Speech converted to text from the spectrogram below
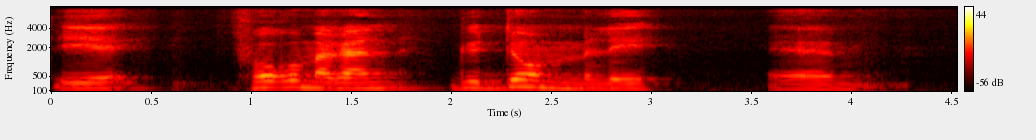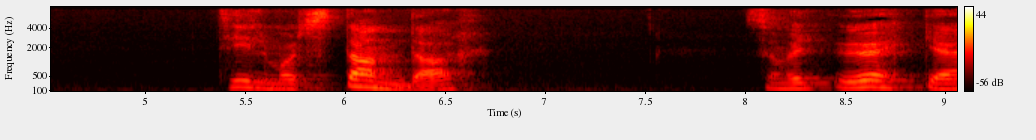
De former en guddommelig eh, tilmålt standard som vil øke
